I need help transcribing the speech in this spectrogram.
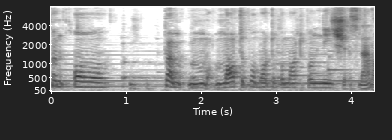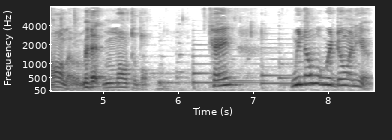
from all, from multiple, multiple, multiple niches. Not all of them, multiple. Okay? We know what we're doing here.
